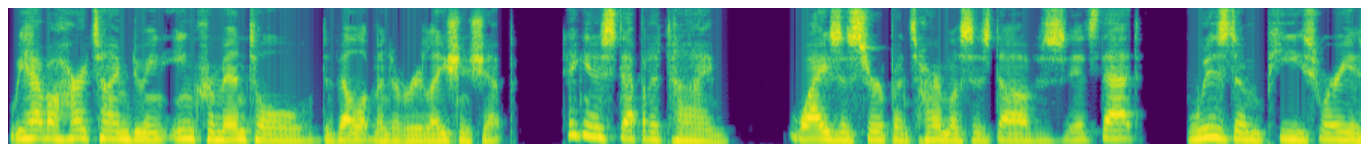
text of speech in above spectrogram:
We have a hard time doing incremental development of a relationship, taking a step at a time, wise as serpents, harmless as doves. It's that wisdom piece where you,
